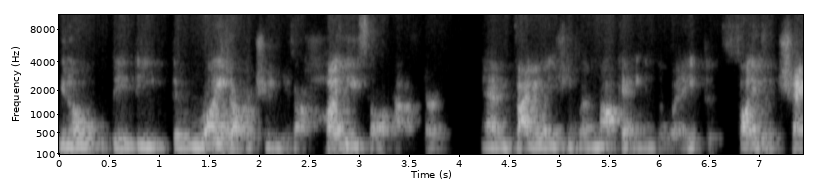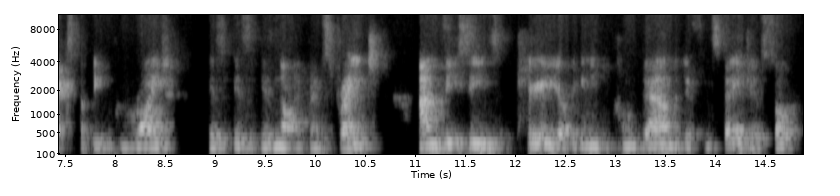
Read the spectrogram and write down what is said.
you know the the the right opportunities are highly sought after, and valuations are not getting in the way. The size of checks that people can write is is is not a constraint. And VCs clearly are beginning to come down the different stages. So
